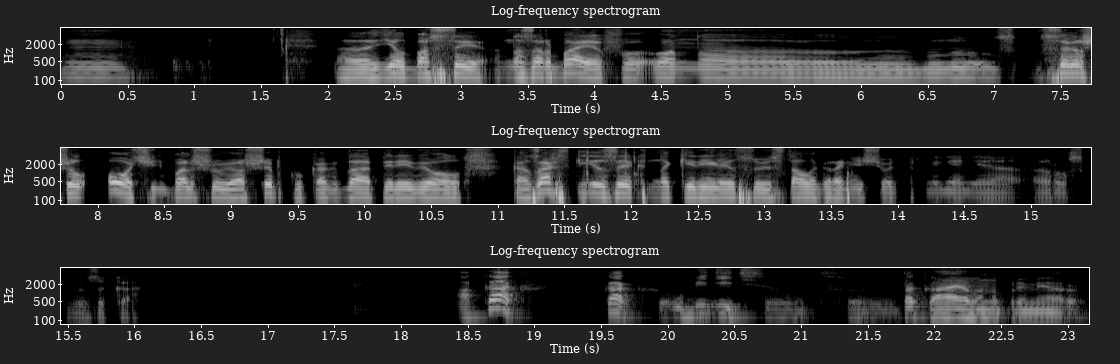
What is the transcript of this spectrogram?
э, Елбасы Назарбаев, он э, совершил очень большую ошибку, когда перевел казахский язык на кириллицу и стал ограничивать применение русского языка. А как как убедить вот, э, Такаева, например,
